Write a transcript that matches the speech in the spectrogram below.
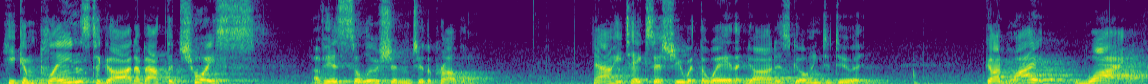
he complains to God about the choice of his solution to the problem. Now he takes issue with the way that God is going to do it. God, why? Why?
